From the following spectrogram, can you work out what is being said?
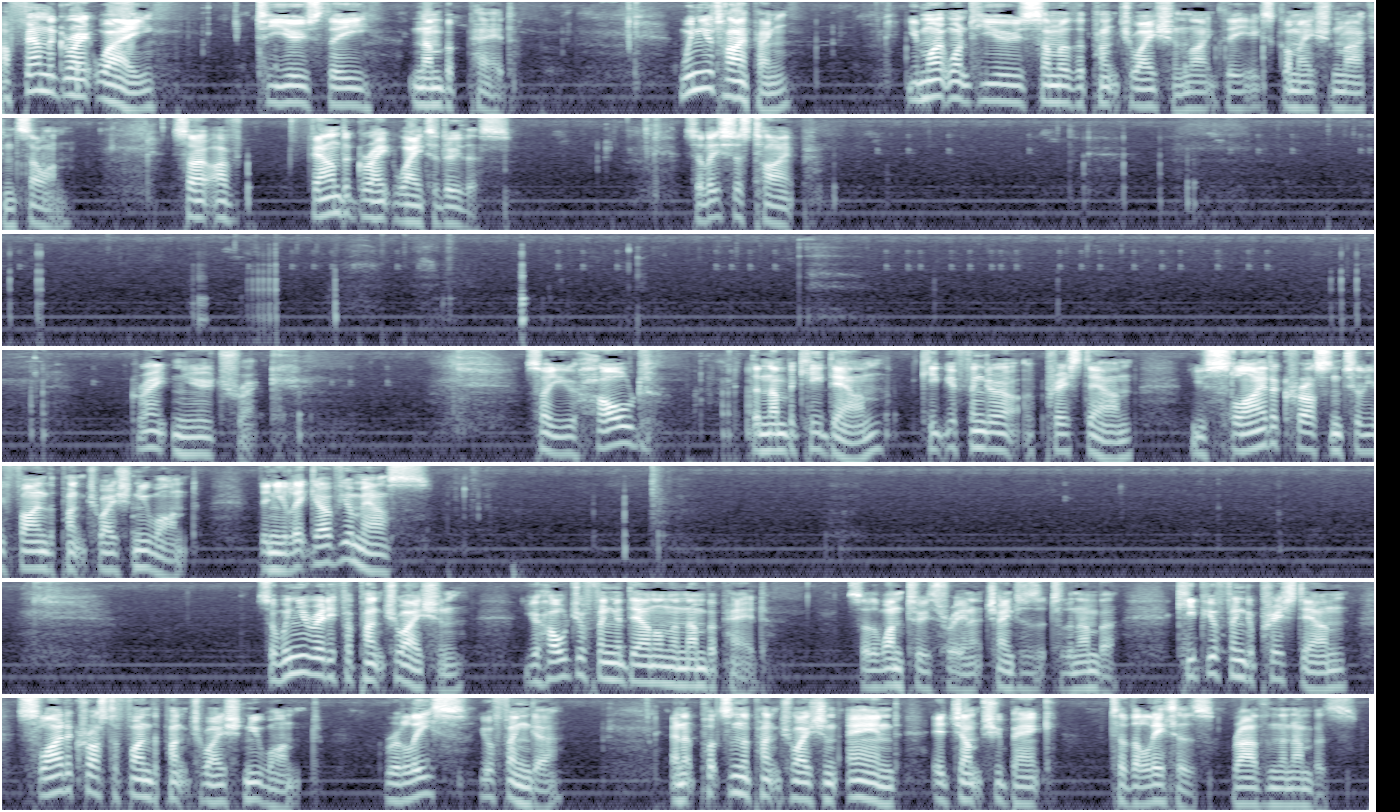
I found a great way to use the number pad. When you're typing, you might want to use some of the punctuation like the exclamation mark and so on. So I've found a great way to do this. So let's just type Great new trick. So you hold the number key down, keep your finger pressed down, you slide across until you find the punctuation you want, then you let go of your mouse So when you're ready for punctuation, you hold your finger down on the number pad, so the 1, 2, 3, and it changes it to the number. Keep your finger pressed down Slide across to find the punctuation you want. Release your finger and it puts in the punctuation and it jumps you back to the letters rather than the numbers.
